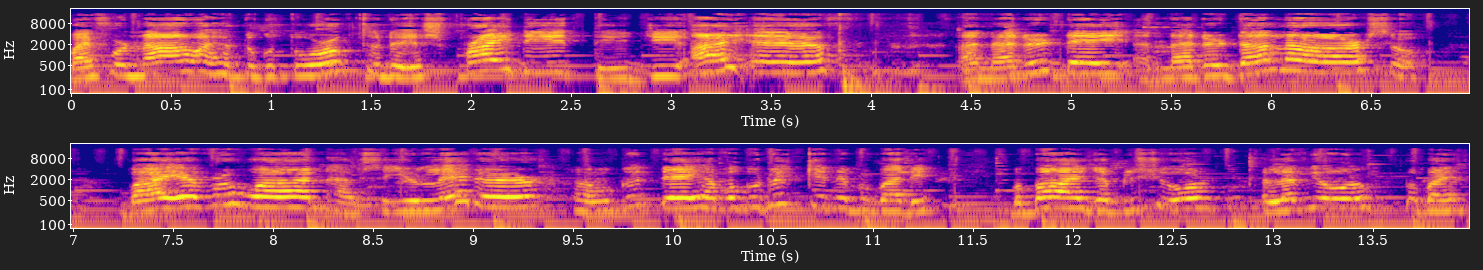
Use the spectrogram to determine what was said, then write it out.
Bye for now. I have to go to work. Today is Friday, TGIF. Another day, another dollar. So, bye everyone. I'll see you later. Have a good day. Have a good weekend, everybody. Bye-bye. God bless you all. I love you all. Bye-bye.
